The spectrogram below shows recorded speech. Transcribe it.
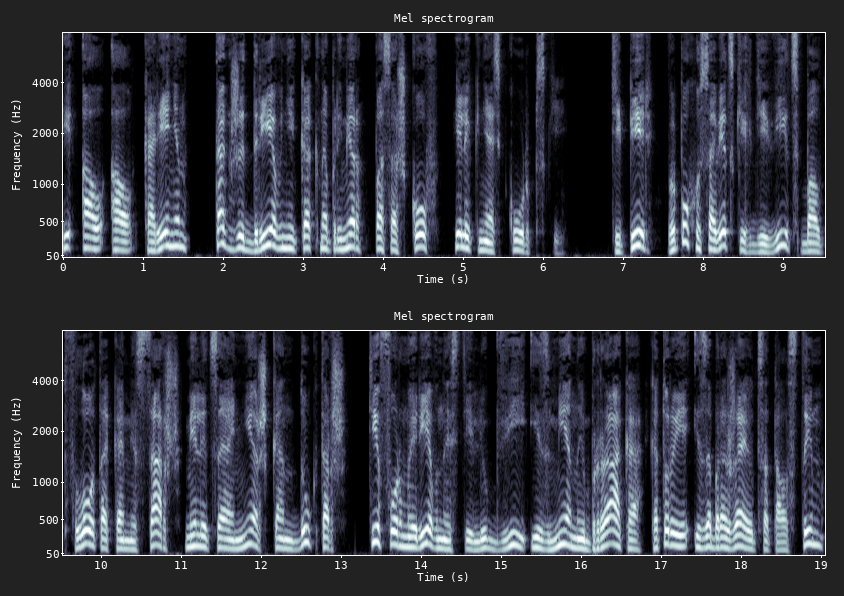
и Ал-Ал-Каренин так же древние, как, например, Пасашков или князь Курбский. Теперь, в эпоху советских девиц, болтфлота, комиссарш, милиционерш, кондукторш, те формы ревности, любви, измены, брака, которые изображаются Толстым,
